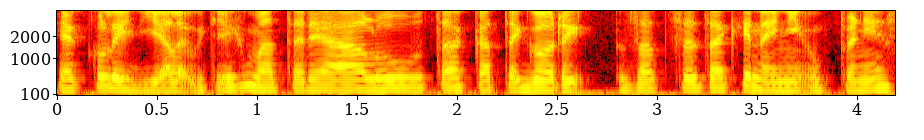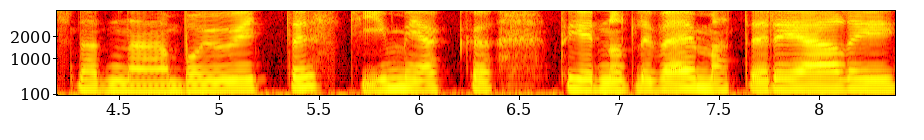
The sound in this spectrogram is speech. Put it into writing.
jako lidi, ale u těch materiálů ta kategorizace taky není úplně snadná. Bojujete s tím, jak ty jednotlivé materiály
